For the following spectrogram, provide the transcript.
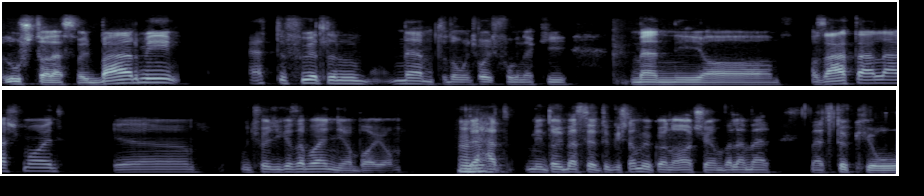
lusta lesz, vagy bármi. Ettől függetlenül nem tudom, hogy hogy fog neki menni a, az átállás majd, úgyhogy igazából ennyi a bajom. De uh-huh. hát, mint ahogy beszéltük is, nem ők olyan alacsonyan vele, mert, mert tök jó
